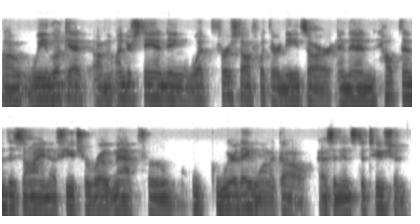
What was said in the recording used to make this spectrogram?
Uh, we look at um, understanding what, first off, what their needs are, and then help them design a future roadmap for where they want to go as an institution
